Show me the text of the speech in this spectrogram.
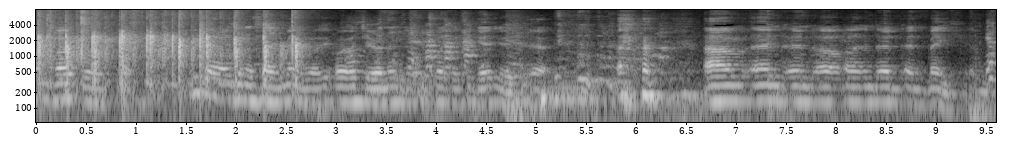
i You thought I was going to say me, or, was you, and then just completely forget you. Yeah. Um, and, and, uh, and, and, and, me.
